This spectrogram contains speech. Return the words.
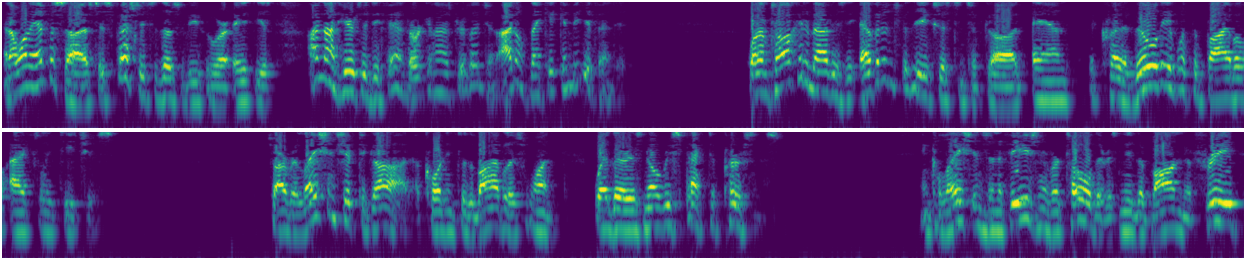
And I want to emphasize, especially to those of you who are atheists, I'm not here to defend organized religion. I don't think it can be defended. What I'm talking about is the evidence for the existence of God and the credibility of what the Bible actually teaches. So our relationship to God, according to the Bible, is one where there is no respect of persons. In Galatians and Ephesians, we're told there is neither bond nor free,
